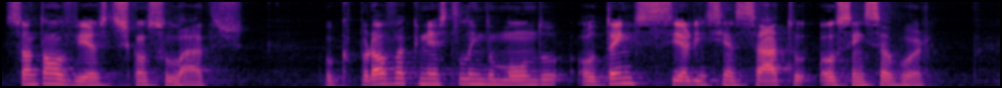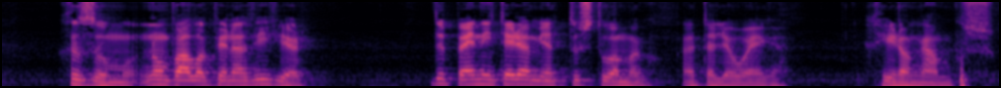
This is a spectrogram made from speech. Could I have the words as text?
são talvez desconsolados. O que prova que neste lindo mundo ou tem de ser insensato ou sem sabor. Resumo, não vale a pena viver. Depende inteiramente do estômago, atalhou Ega. Riram ambos.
